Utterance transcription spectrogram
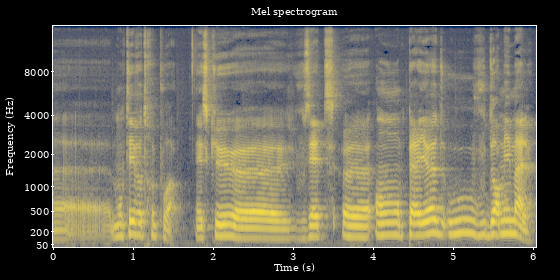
euh, monter votre poids. Est-ce que euh, vous êtes euh, en période où vous dormez mal?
